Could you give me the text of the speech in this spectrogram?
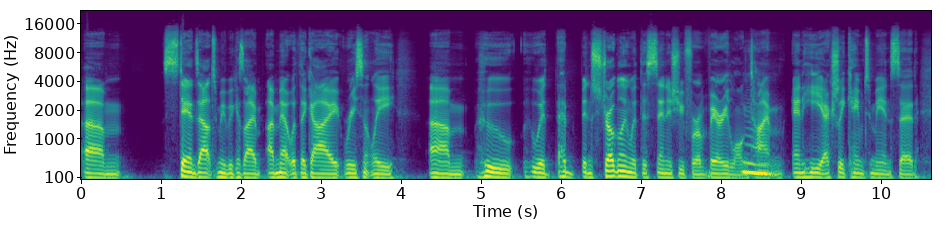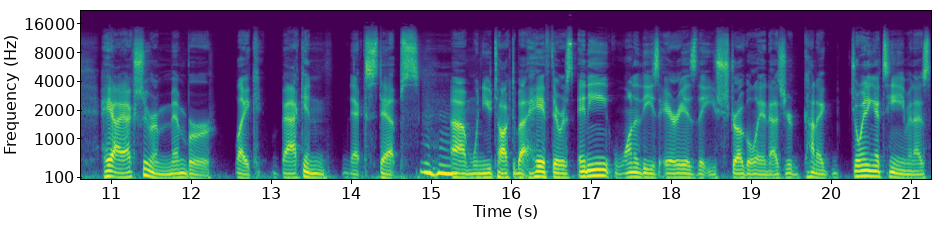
um, stands out to me because I I met with a guy recently um, who who had, had been struggling with this sin issue for a very long time, and he actually came to me and said, "Hey, I actually remember." Like back in next steps, um, when you talked about, hey, if there was any one of these areas that you struggle in as you're kind of joining a team, and as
